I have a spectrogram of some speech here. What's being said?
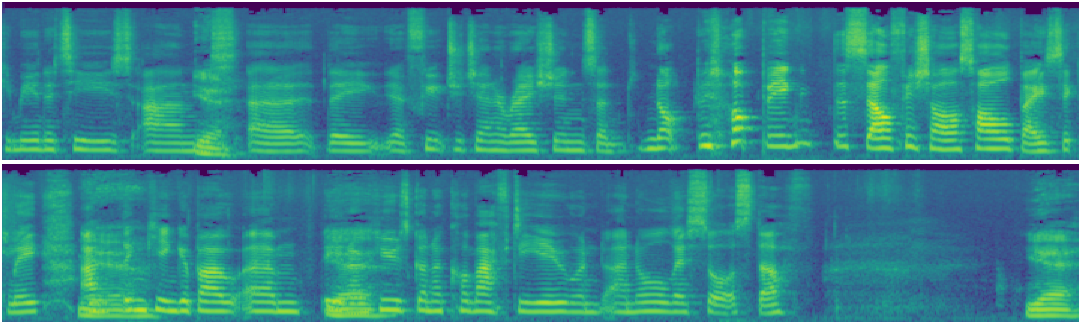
communities and Yeah. uh, the you know, future generations and not not being the selfish asshole basically, and Yeah. thinking about um, you know who's going to come after you and, and all this sort of stuff. yeah.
